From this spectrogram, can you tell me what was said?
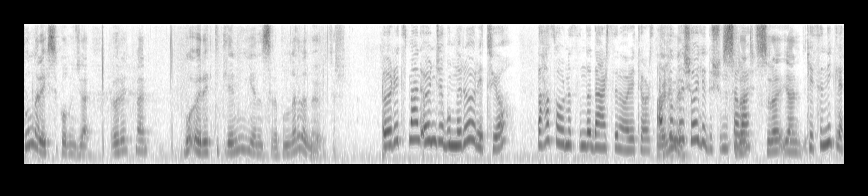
Bunlar eksik olunca öğretmen bu öğrettiklerinin yanı sıra bunları da mı öğretir? Öğretmen önce bunları öğretiyor. Daha sonrasında dersini öğretiyoruz. Öyle Aslında mi? şöyle düşünün Sıra, Savaş. sıra yani Kesinlikle.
